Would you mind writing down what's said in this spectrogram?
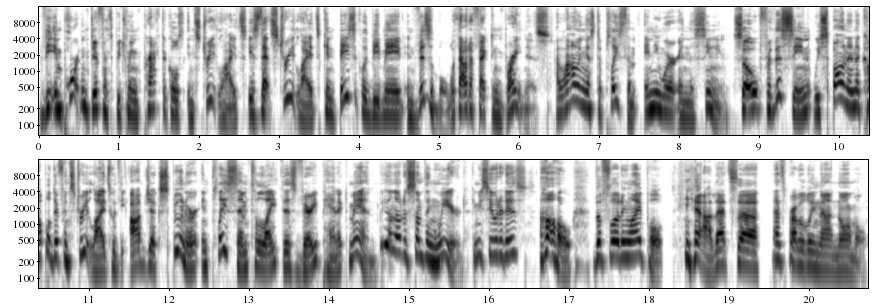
The important difference between practicals and street lights is that street lights can basically be made invisible without affecting brightness, allowing us to place them anywhere in the scene. So for this scene, we spawn in a couple different street lights with the object spooner and place them to light this very panicked man. But you'll notice something weird. Can you see what it is? Oh, the floating light pole. yeah, that's, uh, that's probably not normal.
